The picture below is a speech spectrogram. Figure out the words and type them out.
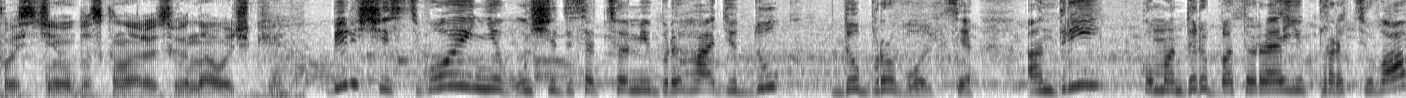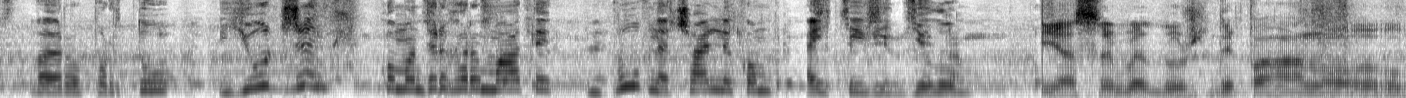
постійно досконалюють свої навички. Більшість воїнів у 67-й бригаді ДУК – добровольці. Андрій, командир батареї, працював в аеропорту. Юджин, командир гармати, був начальником IT-відділу. Я себе дуже непогано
